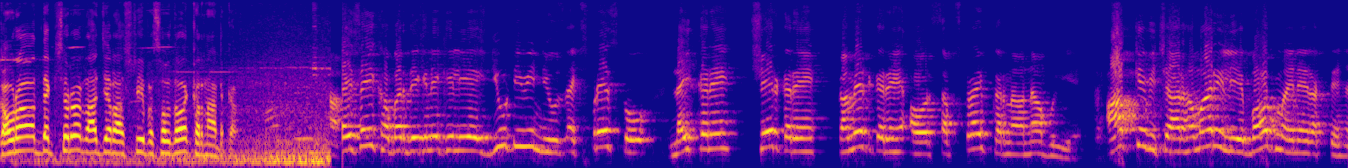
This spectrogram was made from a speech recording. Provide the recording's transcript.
ಗೌರವಾಧ್ಯಕ್ಷರು ರಾಜ್ಯ ರಾಷ್ಟ್ರೀಯ ಬಸವದಳ ಕರ್ನಾಟಕ ऐसे ही खबर देखने के लिए यू टीवी न्यूज एक्सप्रेस को लाइक करें शेयर करें कमेंट करें और सब्सक्राइब करना ना भूलिए आपके विचार हमारे लिए बहुत मायने रखते हैं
